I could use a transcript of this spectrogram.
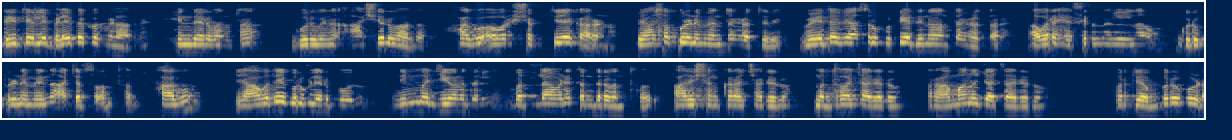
ರೀತಿಯಲ್ಲಿ ಬೆಳಿಬೇಕು ಹೇಳಾದ್ರೆ, ಹಿಂದೆ ಇರುವಂತ ಗುರುವಿನ ಆಶೀರ್ವಾದ ಹಾಗೂ ಅವರ ಶಕ್ತಿಯ ಕಾರಣ. ವ್ಯಾಸ ಪೂರ್ಣಿಮೆ ಅಂತ ಹೇಳ್ತೀವಿ. ವೇದ ವ್ಯಾಸರು ಹುಟ್ಟಿಯ ದಿನ ಅಂತ ಹೇಳ್ತಾರೆ. ಅವರ ಹೆಸರಿನಲ್ಲಿ ನಾವು ಗುರು ಪೂರ್ಣಿಮೆಯನ್ನ ಆಚರಿಸುವಂತಹದ್ದು. ಹಾಗೂ ಯಾವುದೇ ಗುರುಗಳಿರ್ಬೋದು ನಿಮ್ಮ ಜೀವನದಲ್ಲಿ ಬದಲಾವಣೆ ತಂದಿರುವಂತಹವರು. ಆದಿಶಂಕರಾಚಾರ್ಯರು, ಮಧ್ವಾಚಾರ್ಯರು, ರಾಮಾನುಜಾಚಾರ್ಯರು, ಪ್ರತಿಯೊಬ್ಬರು ಕೂಡ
